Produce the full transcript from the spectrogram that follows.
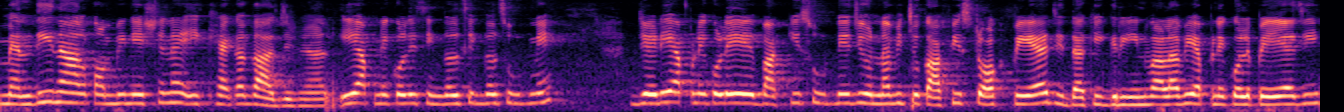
ਮਹਿੰਦੀ ਨਾਲ ਕੰਬੀਨੇਸ਼ਨ ਹੈ, ਇੱਕ ਹੈਗਾ ਗਾਜਰੀ ਨਾਲ। ਇਹ ਆਪਣੇ ਕੋਲੇ ਸਿੰਗਲ ਸਿੰਗਲ ਸੂਟ ਨੇ। ਜਿਹੜੇ ਆਪਣੇ ਕੋਲੇ ਬਾਕੀ ਸੂਟ ਨੇ ਜੀ, ਉਹਨਾਂ ਵਿੱਚੋਂ ਕਾਫੀ ਸਟਾਕ ਪਿਆ ਹੈ ਜਿੱਦਾਂ ਕਿ ਗ੍ਰੀਨ ਵਾਲਾ ਵੀ ਆਪਣੇ ਕੋਲ ਪਿਆ ਹੈ ਜੀ।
